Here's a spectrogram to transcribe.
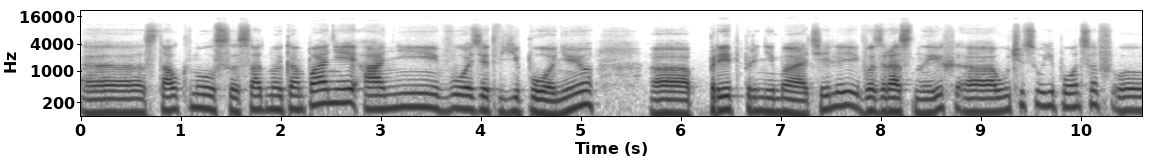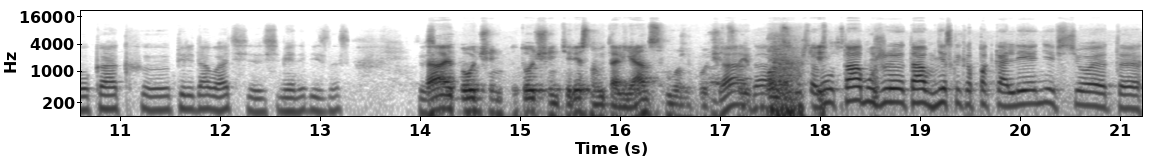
э, столкнулся с одной компанией, они возят в Японию а, предпринимателей возрастных а, учатся у японцев, как э, передавать э, семейный бизнес. Есть... Да, это очень, это очень интересно. У итальянцев можно поучиться. Да, да, потому что, ну, там уже там несколько поколений все это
